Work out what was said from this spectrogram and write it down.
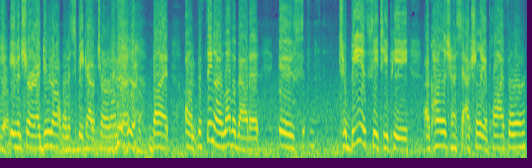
Yeah. even sure, and I do not want to speak out of turn on that. Yeah. But um, the thing I love about it is to be a CTP, a college has to actually apply for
